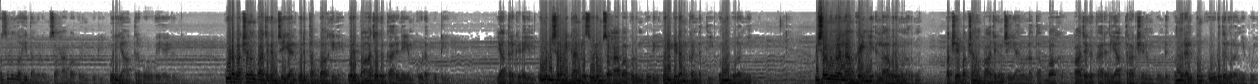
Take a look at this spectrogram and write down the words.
റസൂലുള്ളാഹി തങ്ങളും സ്വഹാബാക്കളും കൂടി ഒരു യാത്ര പോവുകയായിരുന്നു. കൂടെ ഭക്ഷണം പാചകം ചെയ്യാൻ ഒരു തബ്ബാഹിനെ ഒരു പാചകക്കാരനെയും കൂടെ കൂട്ടി. യാത്രക്കിടയിൽ ഒന്ന് വിശ്രമിക്കാൻ റസൂലും സ്വഹാബാക്കളും കൂടി ഒരു ഇടം കണ്ടെത്തി ഒന്ന് ഉറങ്ങി. വിശ്രമങ്ങളെല്ലാം കഴിഞ്ഞ് എല്ലാവരും ഉണർന്നു. പക്ഷേ ഭക്ഷണം പാചകം ചെയ്യാനുള്ള തബ്ബാഹ് പാചകക്കാരൻ യാത്രാക്ഷീണം കൊണ്ട് ഒന്നൊരൽപ്പം കൂടുതൽ ഉറങ്ങിപ്പോയി.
